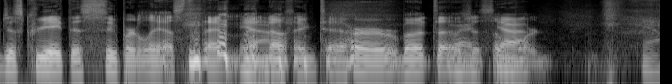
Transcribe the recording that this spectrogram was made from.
just create this super list that Yeah. meant nothing to her, but uh, it was just so Yeah. important. Yeah.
